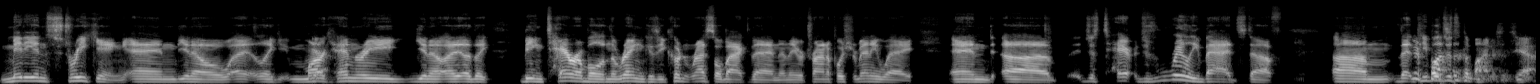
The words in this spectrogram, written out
Mideon streaking and you know uh, like Mark yeah. Henry, you know, uh, uh, like being terrible in the ring because he couldn't wrestle back then, and they were trying to push him anyway, and uh, just ter- just really bad stuff. Um, that There's people just the minuses, yeah.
